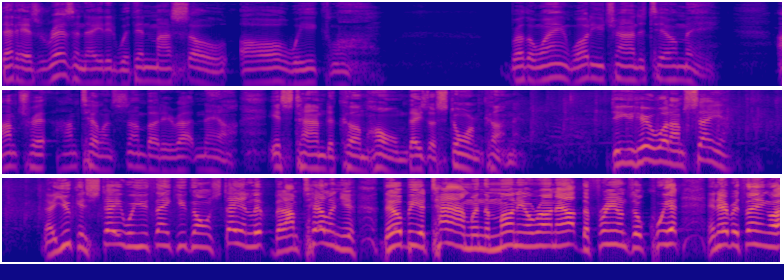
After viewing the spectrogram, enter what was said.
That has resonated within my soul all week long. Brother Wayne, what are you trying to tell me? I'm, tra- I'm telling somebody right now, it's time to come home. There's a storm coming. Do you hear what I'm saying? Now you can stay where you think you're gonna stay and live, but I'm telling you, there'll be a time when the money will run out, the friends will quit, and everything. Will,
